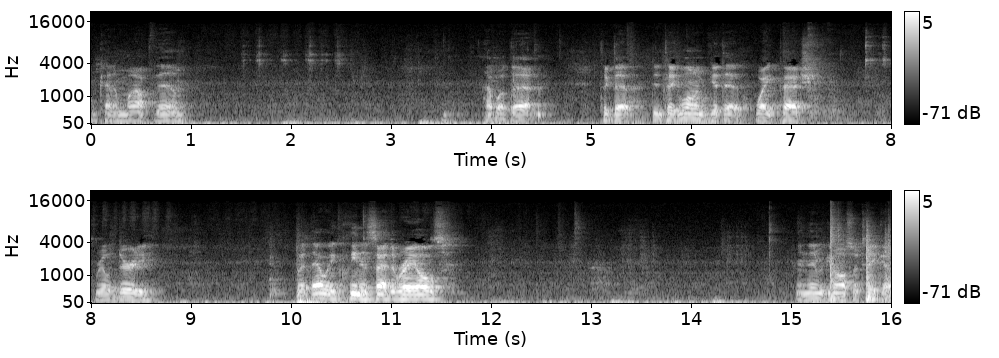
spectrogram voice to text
and kind of mop them. How about that? Took that didn't take long to get that white patch real dirty. But that way clean inside the rails. And then we can also take a,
